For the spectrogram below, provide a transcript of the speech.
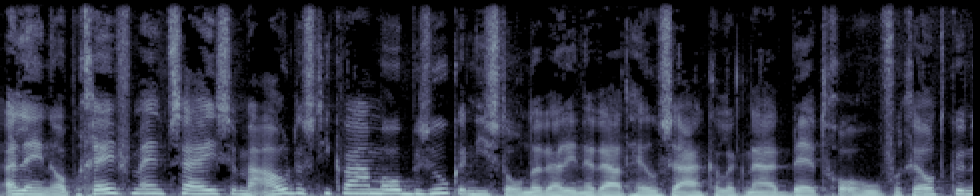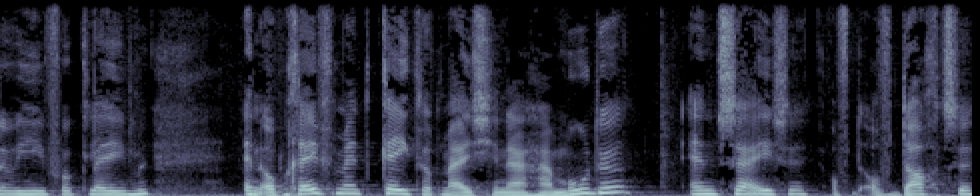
Alleen op een gegeven moment zei ze... mijn ouders die kwamen op bezoek en die stonden daar inderdaad heel zakelijk naar het bed. Goh, hoeveel geld kunnen we hiervoor claimen? En op een gegeven moment keek dat meisje naar haar moeder... en zei ze, of, of dacht ze...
